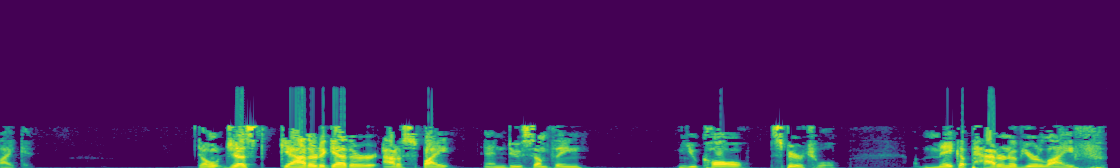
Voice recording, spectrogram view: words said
Like, don't just gather together out of spite and do something you call spiritual. Make a pattern of your life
